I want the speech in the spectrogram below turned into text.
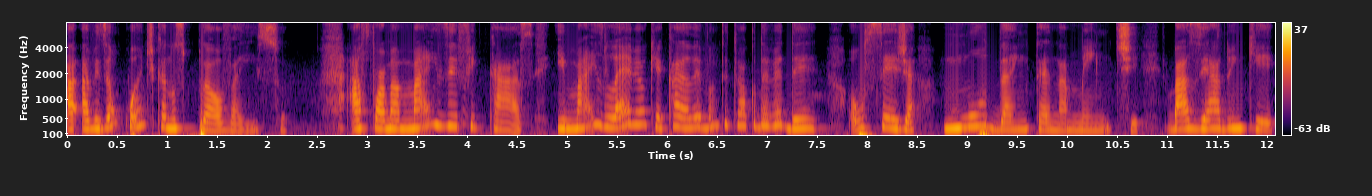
a, a visão quântica nos prova isso. A forma mais eficaz e mais leve é o que? Cara, levanta e troca o DVD. Ou seja, muda internamente. Baseado em quê?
